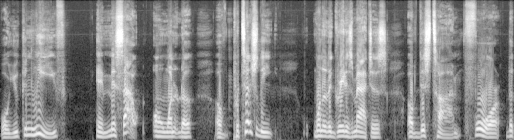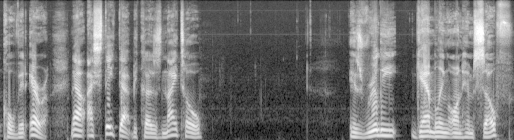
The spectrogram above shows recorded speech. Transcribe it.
or you can leave and miss out on one of the of potentially one of the greatest matches of this time for the COVID era. Now, I state that because Naito is really gambling on himself,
